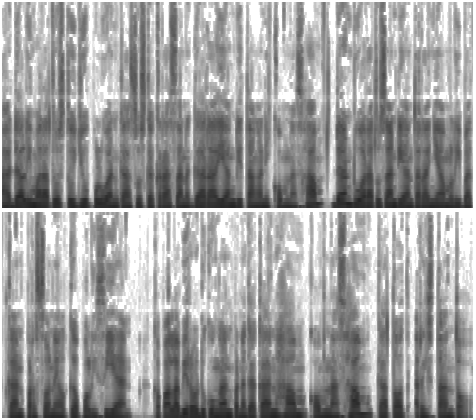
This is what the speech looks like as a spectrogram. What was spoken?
ada 570-an kasus kekerasan negara yang ditangani Komnas HAM dan 200-an di antaranya melibatkan personel kepolisian. Kepala Biro Dukungan Penegakan HAM Komnas HAM Gatot Ristanto.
